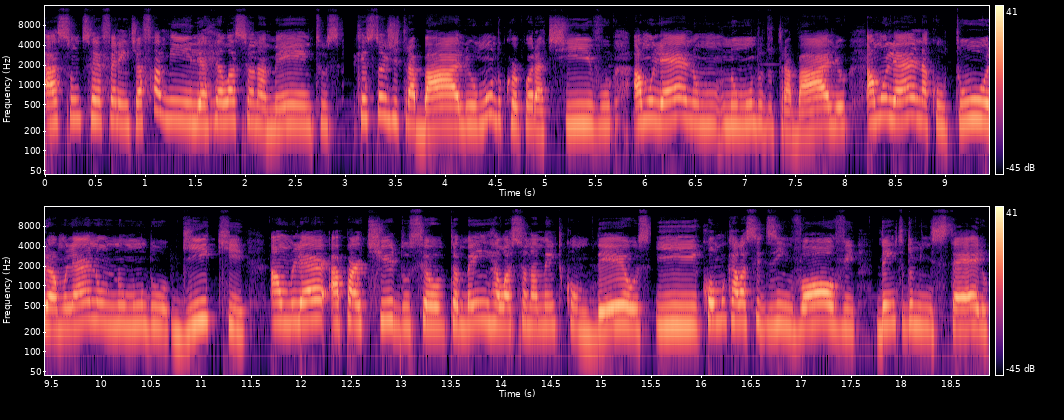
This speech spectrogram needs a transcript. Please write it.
assuntos referentes à família, relacionamentos, questões de trabalho, mundo corporativo, a mulher no, no mundo do trabalho, a mulher na cultura, a mulher no, no mundo geek, a mulher a partir do seu também relacionamento com Deus e como que ela se desenvolve dentro do ministério.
